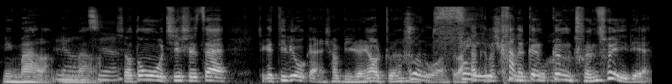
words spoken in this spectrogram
明白了，明白了。小动物其实，在这个第六感上比人要准很多，是吧？他可能看得更更纯粹一点。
